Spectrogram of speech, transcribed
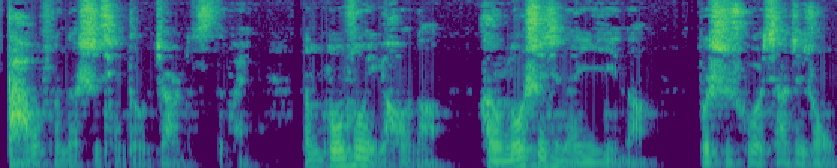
大部分的事情都是这样的思维。那么工作以后呢，很多事情的意义呢，不是说像这种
